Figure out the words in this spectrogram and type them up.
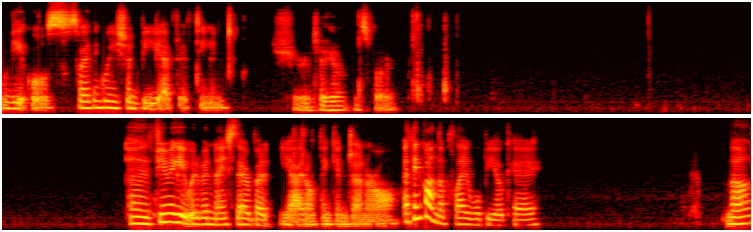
vehicles, so I think we should be at fifteen. Sure, take out the spark. Uh, fumigate would have been nice there, but yeah, I don't think in general. I think on the play we'll be okay. No.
